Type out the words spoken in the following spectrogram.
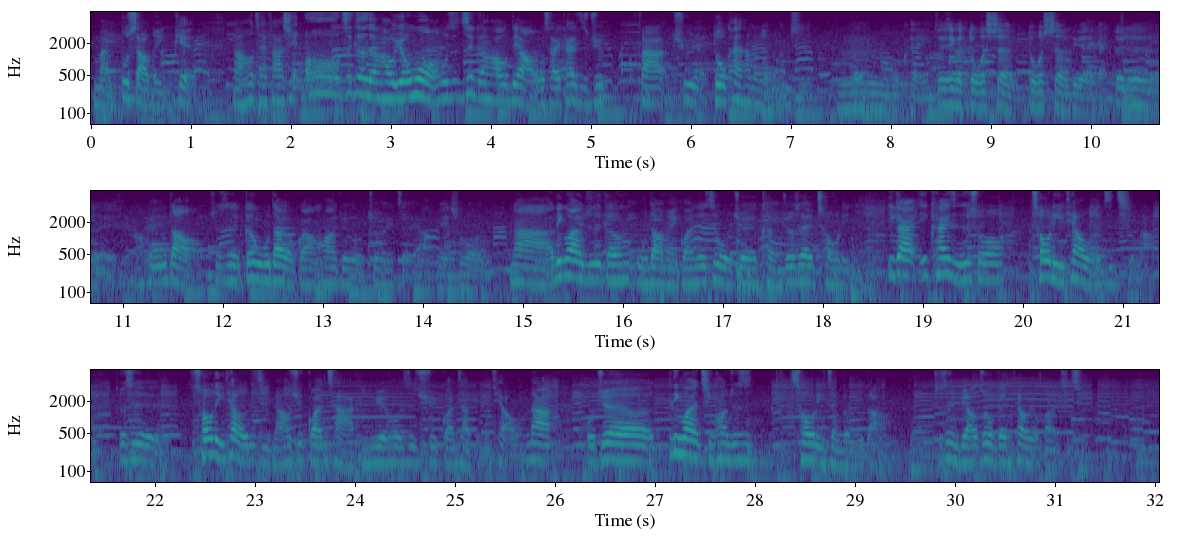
蛮不少的影片，然后才发现哦，这个人好幽默，或是这个人好屌，我才开始去发去多看他们的东西。嗯，OK，就是一个多涉多涉略的感觉。对对对对，然后舞蹈就是跟舞蹈有关的话就就会这样。没错。那另外就是跟舞蹈没关，就是我觉得可能就是在抽离。一开一开始是说抽离跳舞的自己嘛，就是抽离跳舞自己，然后去观察音乐，或是去观察别人跳舞。那我觉得另外的情况就是抽离整个舞蹈，就是你不要做跟跳舞有关的事情。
